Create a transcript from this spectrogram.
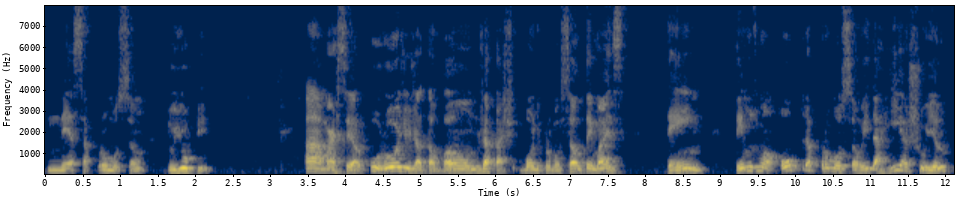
nessa promoção do Yupi. Ah, Marcelo, por hoje já tá bom, já tá bom de promoção. Tem mais? Tem. Temos uma outra promoção aí da Riachuelo,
